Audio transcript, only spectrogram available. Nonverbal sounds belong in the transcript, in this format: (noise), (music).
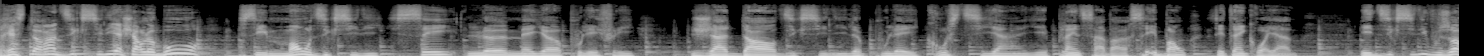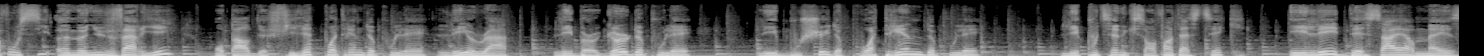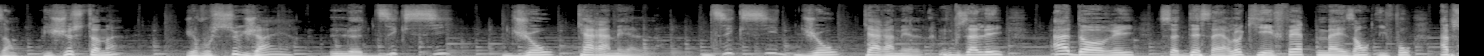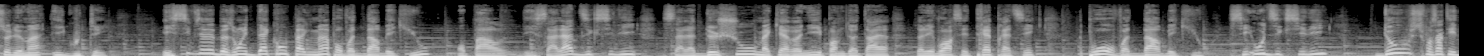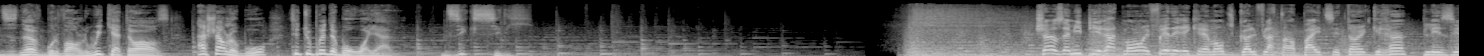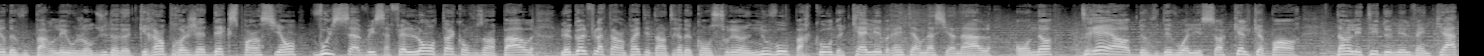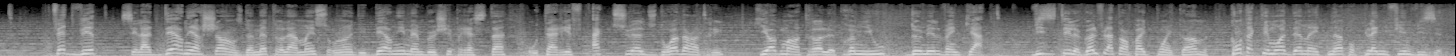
Restaurant Dixili à Charlebourg, c'est mon Dixili. C'est le meilleur poulet frit. J'adore Dixili. Le poulet est croustillant, il est plein de saveurs. C'est bon, c'est incroyable. Et Dixili vous offre aussi un menu varié. On parle de filets de poitrine de poulet, les wraps, les burgers de poulet, les bouchées de poitrine de poulet, les poutines qui sont fantastiques et les desserts maison. Et justement, je vous suggère le Dixie Joe Caramel. Dixie Joe Caramel. (laughs) Vous allez adorer ce dessert-là qui est fait maison. Il faut absolument y goûter. Et si vous avez besoin d'accompagnement pour votre barbecue, on parle des salades Dixili, salade de choux, macaroni et pommes de terre. Vous allez voir, c'est très pratique pour votre barbecue. C'est où Dixili? 1279 boulevard Louis XIV à Charlebourg. C'est tout près de Beau-Royal. Chers amis pirates, mon nom est Frédéric Raymond du Golfe La Tempête. C'est un grand plaisir de vous parler aujourd'hui de notre grand projet d'expansion. Vous le savez, ça fait longtemps qu'on vous en parle. Le Golfe La Tempête est en train de construire un nouveau parcours de calibre international. On a très hâte de vous dévoiler ça quelque part dans l'été 2024. Faites vite, c'est la dernière chance de mettre la main sur l'un des derniers memberships restants au tarif actuel du droit d'entrée qui augmentera le 1er août 2024 visitez le golflatempête.com. Contactez-moi dès maintenant pour planifier une visite.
